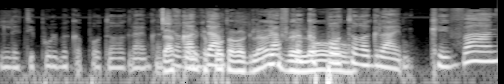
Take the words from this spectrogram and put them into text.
לטיפול בכפות הרגליים. דווקא לכפות הרגליים דווקא ולא... דווקא כפות הרגליים. כיוון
